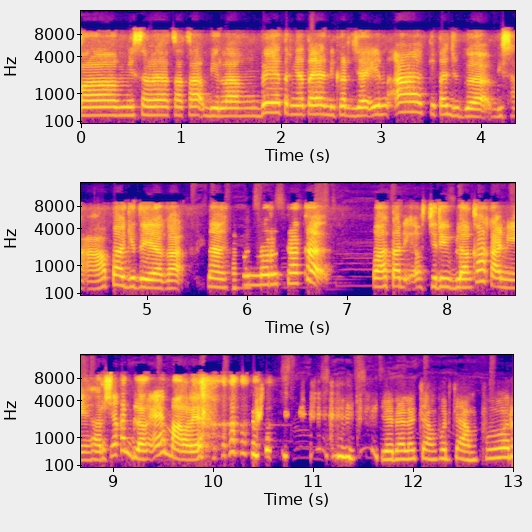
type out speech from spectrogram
Kalau misalnya kakak bilang B, ternyata yang dikerjain A, kita juga bisa apa gitu ya, Kak. Nah, menurut kakak, wah tadi oh, jadi bilang kakak nih, harusnya kan bilang emal ya. ya adalah campur-campur.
